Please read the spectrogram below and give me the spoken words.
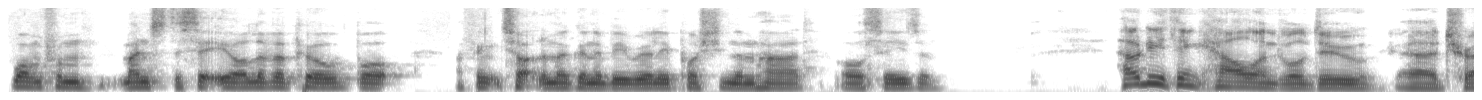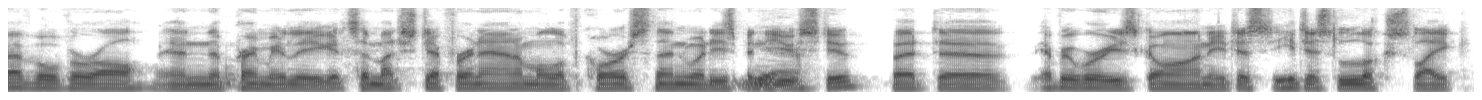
one from Manchester City or Liverpool, but I think Tottenham are going to be really pushing them hard all season. How do you think Haaland will do, uh, Trev, overall in the Premier League? It's a much different animal, of course, than what he's been Yeah. used to. But uh, everywhere he's gone, he just he just looks like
